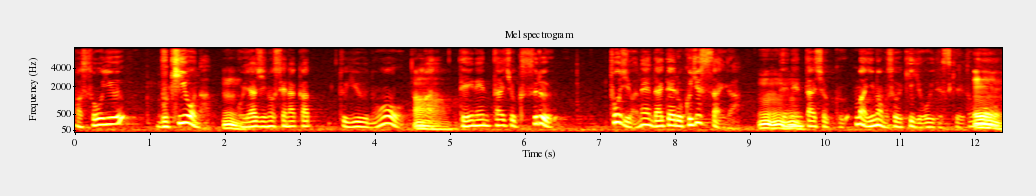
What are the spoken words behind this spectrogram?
まあ、そういう不器用なうん。親父の背中というのを、あー。まあ、定年退職する当時はね大体60歳がうんうんうん。定年退職、まあ今もそういう企業多いですけれども、ええ。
